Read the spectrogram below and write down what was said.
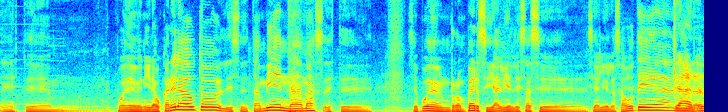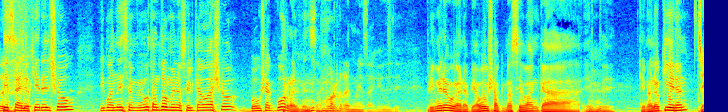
Este, mm, puede venir a buscar el auto. Le dice también, nada más. Este, se pueden romper si alguien les hace. Si alguien los sabotea. Claro. Empieza a elogiar el show. Y cuando dice me gustan todos menos el caballo, Bojack borra el mensaje. Borra el mensaje. sí. Primero, bueno, que a Bojack no se banca este, que no lo quieran, Sí.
